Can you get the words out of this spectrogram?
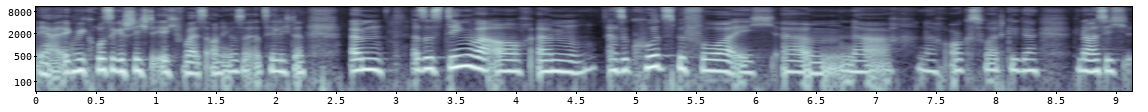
ja, irgendwie große Geschichte, ich weiß auch nicht, was erzähle ich denn. Ähm, also das Ding war auch, ähm, also kurz bevor ich ähm, nach, nach Oxford gegangen, genau, als ich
